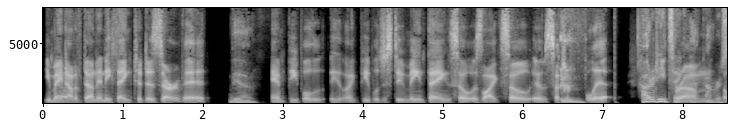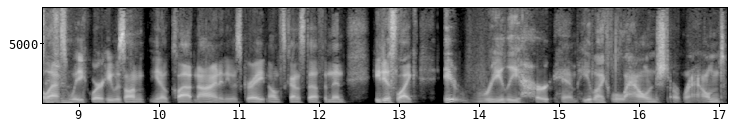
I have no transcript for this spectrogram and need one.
you may Yep. not have done anything to deserve it, Yeah. and people eh, like people just do mean things. So it was like so it was such a flip How did he take from that the last week where he was on you know cloud nine and he was great and all this kind of stuff, and then he just like it really hurt him. He like lounged around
